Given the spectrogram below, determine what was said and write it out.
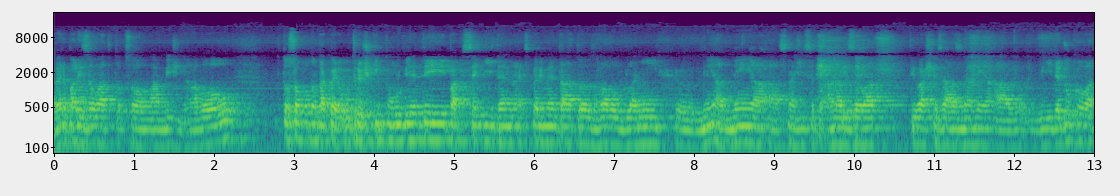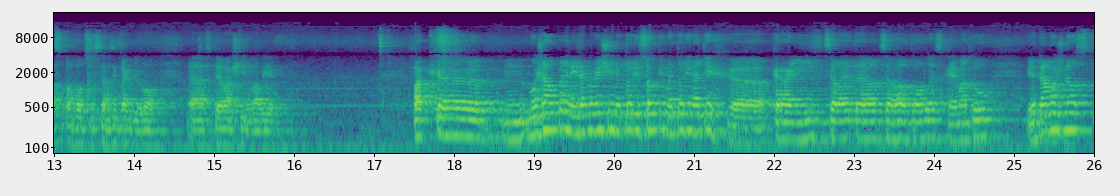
verbalizovat to, co vám běží hlavou. To jsou potom takové útržky půl věty, pak sedí ten experimentátor s hlavou v dlaních dny a dny a, a snaží se to analyzovat ty vaše záznamy a dedukovat z toho, co se asi tak dělo eh, v té vaší hlavě. Pak eh, možná úplně nejzajímavější metody jsou ty metody na těch krajích celé tohohle schématu. Jedna možnost,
